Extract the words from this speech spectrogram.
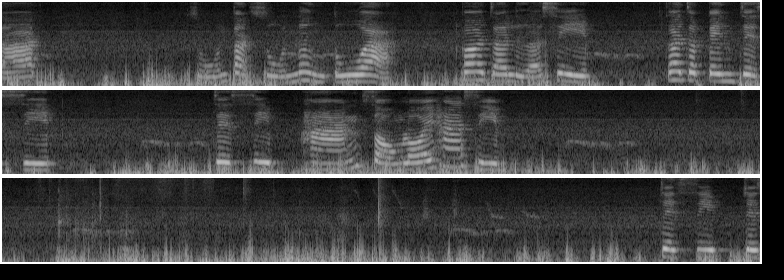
ตัด 0 ตัด 0 1 ตัว ก็จะเหลือ 10 ก็จะเป็น 70 70 หาร 250เจ็ดสิบเจ็ด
